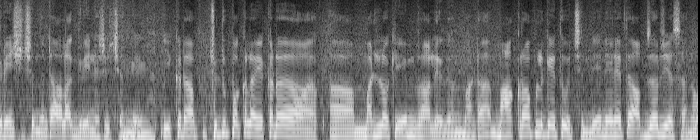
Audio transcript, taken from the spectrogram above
గ్రీనిష్ ఇచ్చిందంటే అలా గ్రీనిష్ వచ్చింది. ఇక్కడ చుట్టుపక్కల ఎక్కడ మడిలోకి ఏం రాలేదు అనమాట మా క్రాప్లకి అయితే వచ్చింది. నేనైతే అబ్జర్వ్ చేశాను.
